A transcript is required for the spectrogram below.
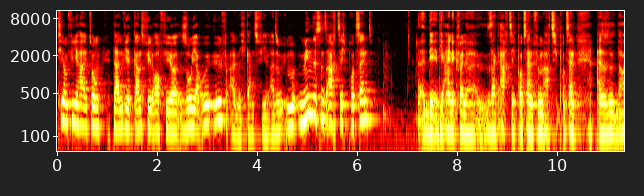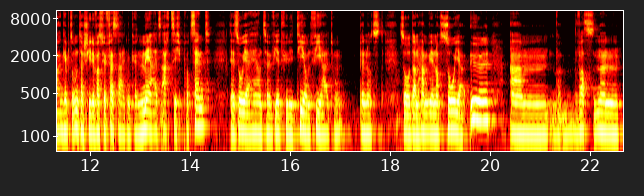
Tier- und Viehhaltung, dann wird ganz viel auch für Sojaöl, also nicht ganz viel, also mindestens 80 Prozent äh, die, die eine Quelle sagt 80 Prozent, 85 Prozent. Also da gibt es Unterschiede, was wir festhalten können. Mehr als 80 Prozent der Sojaernte wird für die Tier- und Viehhaltung benutzt. So, dann haben wir noch Sojaöl, ähm, was einen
